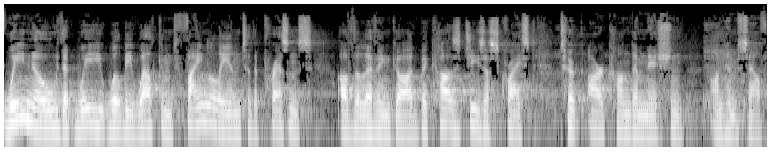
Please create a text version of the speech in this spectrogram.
we know that we will be welcomed finally into the presence of the living God because Jesus Christ took our condemnation on himself.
